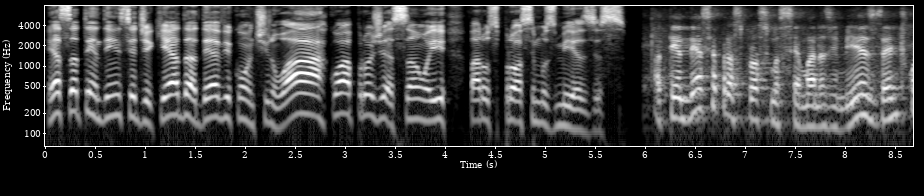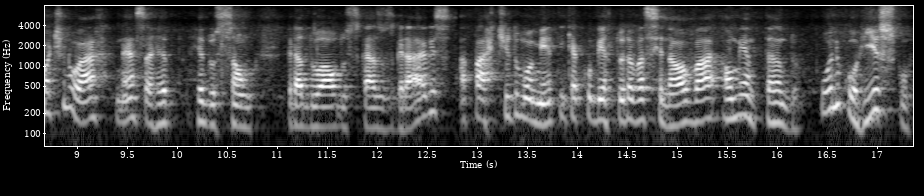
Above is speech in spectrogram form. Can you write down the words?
Essa tendência de queda deve continuar? Qual a projeção aí para os próximos meses? A tendência para as próximas semanas e meses é a gente continuar nessa redução gradual dos casos graves a partir do momento em que a cobertura vacinal vá aumentando. O único risco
